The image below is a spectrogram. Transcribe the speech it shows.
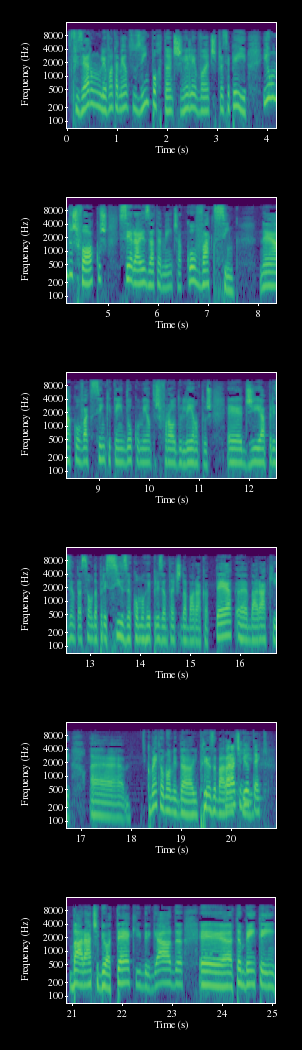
fizeram levantamentos importantes, relevantes para a CPI. E um dos focos será exatamente a Covaxin. Né, a Covaxin que tem documentos fraudulentos é, de apresentação da Precisa como representante da Baracate, é, Barac, é, como é que é o nome da empresa? Barat Biotech. Barat Biotech, obrigada. É, também tem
